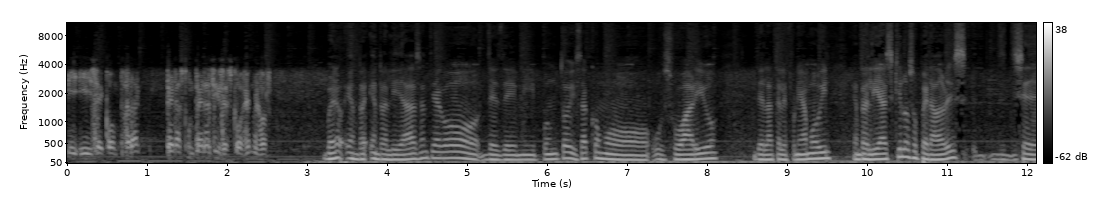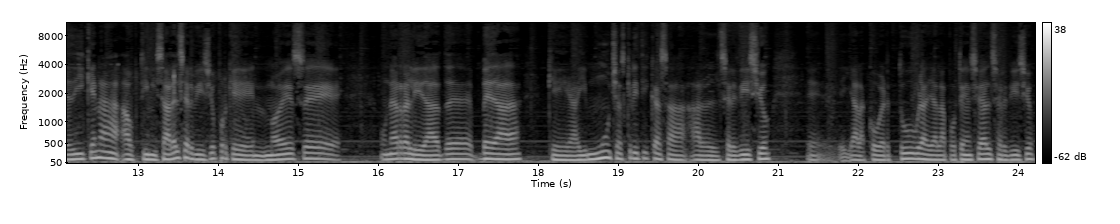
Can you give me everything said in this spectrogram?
y, se compara peras con peras y se escoge mejor. Bueno, en, en realidad, Santiago, desde mi punto de vista como usuario, de la telefonía móvil, en realidad es que los operadores se dediquen a, optimizar el servicio porque no es eh, una realidad eh, vedada que hay muchas críticas al servicio eh, y a la cobertura y a la potencia del servicio,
